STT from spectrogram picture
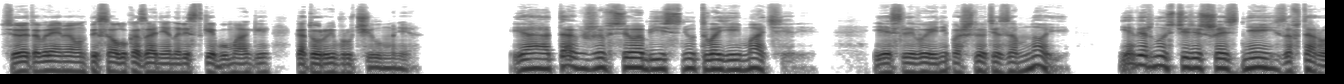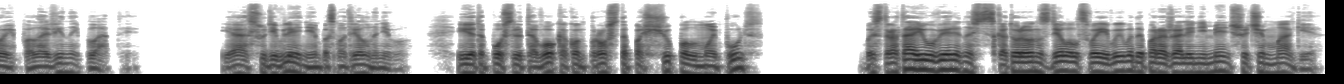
Все это время он писал указания на листке бумаги, который вручил мне. «Я также все объясню твоей матери. Если вы не пошлете за мной, я вернусь через шесть дней за второй половиной платы». Я с удивлением посмотрел на него. И это после того, как он просто пощупал мой пульс? Быстрота и уверенность, с которой он сделал свои выводы, поражали не меньше, чем магия.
